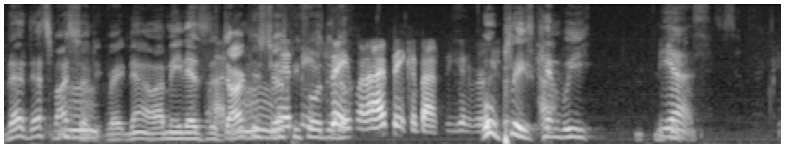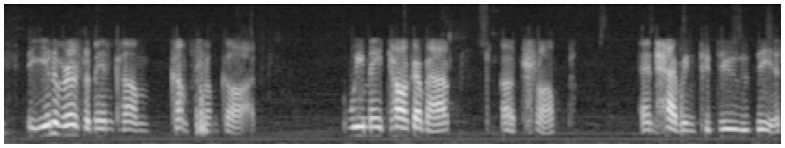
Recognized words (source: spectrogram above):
That that's my Mm. subject right now. I mean, as the I- darkest just Let before me the say dawn. what I think about the universal. Oh, please, can we? Yes. The universal income comes from God. We may talk about uh, Trump and having to do this,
